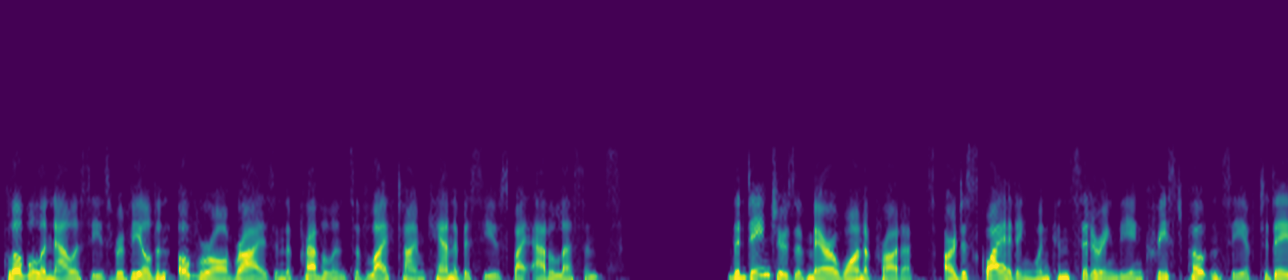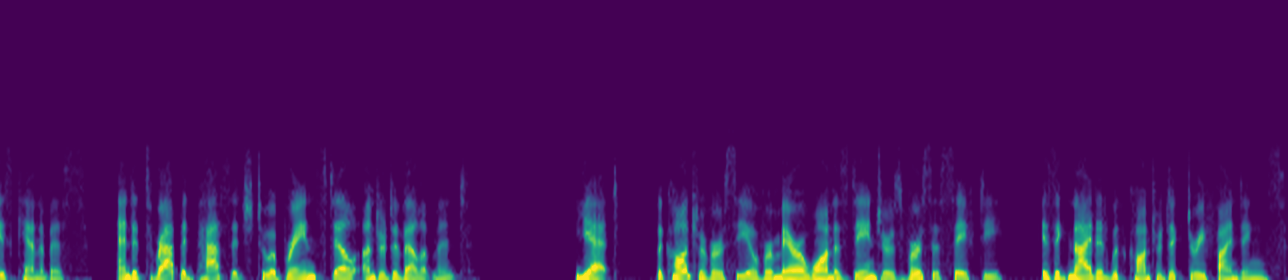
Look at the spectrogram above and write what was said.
global analyses revealed an overall rise in the prevalence of lifetime cannabis use by adolescents. The dangers of marijuana products are disquieting when considering the increased potency of today's cannabis and its rapid passage to a brain still under development. Yet, the controversy over marijuana's dangers versus safety is ignited with contradictory findings.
